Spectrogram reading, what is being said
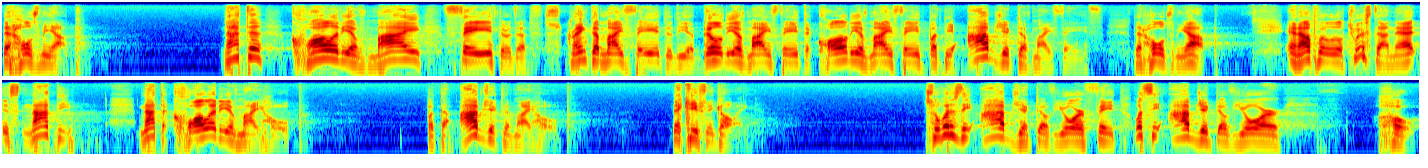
that holds me up. Not the quality of my faith or the strength of my faith or the ability of my faith, the quality of my faith, but the object of my faith that holds me up. And I'll put a little twist on that. It's not the, not the quality of my hope, but the object of my hope that keeps me going. So, what is the object of your faith? What's the object of your hope?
